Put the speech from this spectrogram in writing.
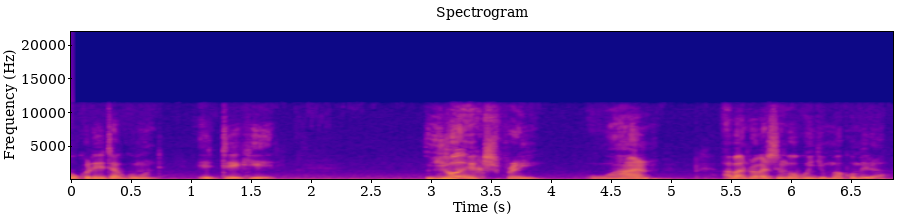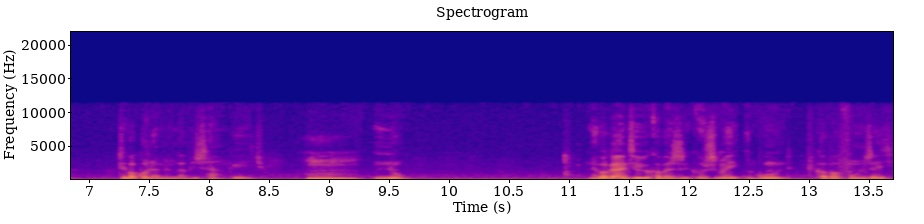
okuleeta gundi etteeka eri you explain. One abantu abasinga obwingi mu makomera tebakolamenga bisango ekyo Mm. no. Nabaga nti oyo gundi kabafunze ki?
